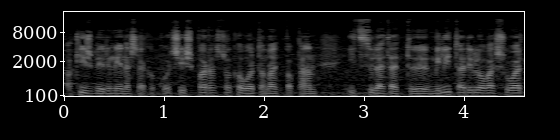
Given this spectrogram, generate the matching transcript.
a kisbéri ménesnek a kocsis parancsnoka volt, a nagypapám itt született, ő militári lovas volt,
